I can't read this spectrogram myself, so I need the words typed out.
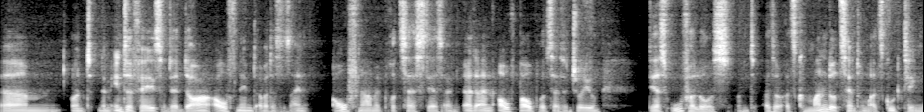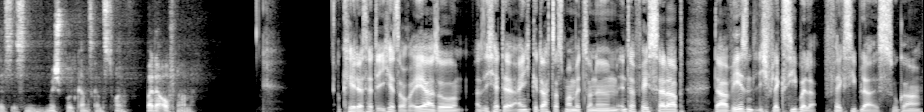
ähm, und einem Interface und der DAW aufnimmt, aber das ist ein Aufnahmeprozess, der ist ein, äh, ein Aufbauprozess, Entschuldigung, der ist uferlos. Und also als Kommandozentrum, als gut klingen, das ist ein Mischpult ganz, ganz toll bei der Aufnahme. Okay, das hätte ich jetzt auch eher so, also ich hätte eigentlich gedacht, dass man mit so einem Interface-Setup da wesentlich flexibler, flexibler ist sogar.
